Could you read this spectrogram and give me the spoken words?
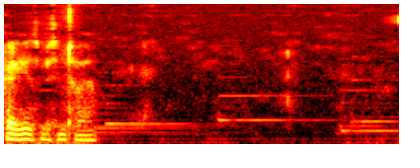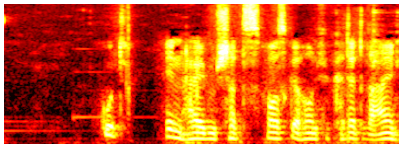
Okay, hier ist ein bisschen teuer. Gut, in halben Schatz rausgehauen für Kathedralen.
